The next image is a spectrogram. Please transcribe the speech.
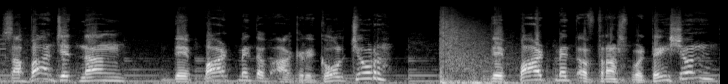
sa budget ng Department of Agriculture, Department of Transportation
